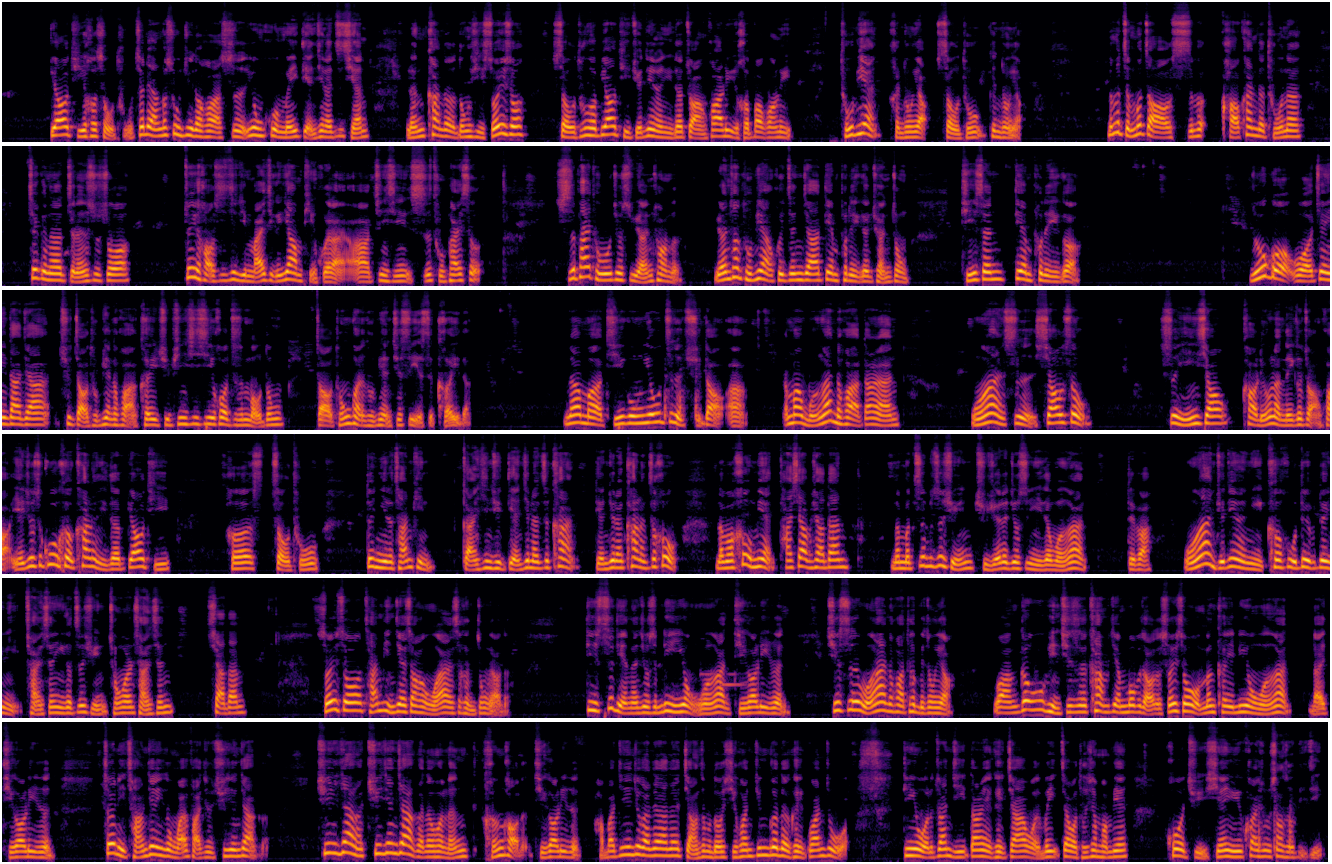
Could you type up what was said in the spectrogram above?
标题和首图这两个数据的话，是用户没点进来之前能看到的东西。所以说，首图和标题决定了你的转化率和曝光率。图片很重要，首图更重要。那么怎么找实好看的图呢？这个呢，只能是说，最好是自己买几个样品回来啊，进行实图拍摄。实拍图就是原创的，原创图片会增加店铺的一个权重，提升店铺的一个。如果我建议大家去找图片的话，可以去拼夕夕或者是某东找同款的图片，其实也是可以的。那么提供优质的渠道啊，那么文案的话，当然文案是销售，是营销，靠浏览的一个转化，也就是顾客看了你的标题和首图，对你的产品感兴趣，点进来之看，点进来看了之后，那么后面他下不下单？那么咨不咨询取决的就是你的文案，对吧？文案决定了你客户对不对你产生一个咨询，从而产生下单。所以说，产品介绍和文案是很重要的。第四点呢，就是利用文案提高利润。其实文案的话特别重要，网购物品其实看不见摸不着的，所以说我们可以利用文案来提高利润。这里常见的一种玩法就是区间价格，区间价区间价格的话能很好的提高利润。好吧，今天就跟大家讲这么多。喜欢军哥的可以关注我，订阅我的专辑，当然也可以加我的微，在我头像旁边获取闲鱼快速上手笔记。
